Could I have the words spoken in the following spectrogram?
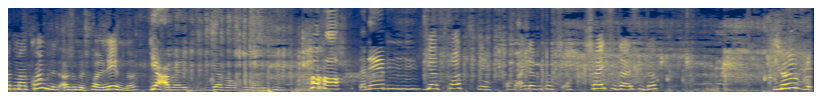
hat mal komplett, also mit vollem Leben, ne? Ja, aber der war auch in der Regie. Haha, daneben. Ja, trotzdem. Auf ein Level kommt Scheiße, da ist ein Duck. Löwe.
